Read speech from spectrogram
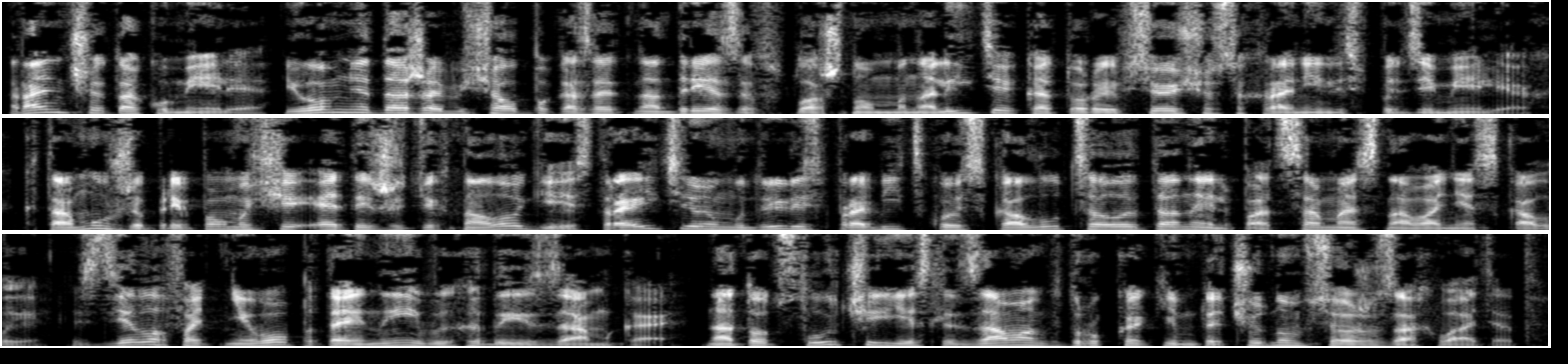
Раньше так умели. И он мне даже обещал показать надрезы в сплошном монолите, которые все еще сохранились в подземельях. К тому же, при помощи этой же технологии, строители умудрились пробить сквозь скалу целый тоннель под самое основание скалы, сделав от него потайные выходы из замка. На тот случай, если замок вдруг каким-то чудом все же захватят.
